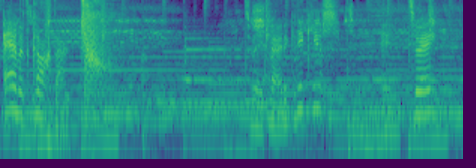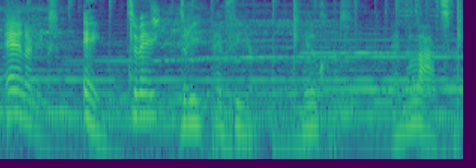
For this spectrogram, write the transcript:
en met kracht uit. Twee kleine knikjes. 1, 2 en naar links. 1, 2, 3 en 4. Heel goed. En de laatste.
